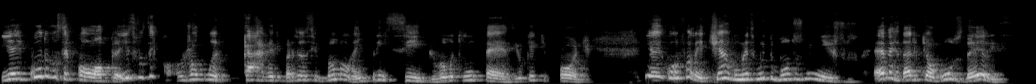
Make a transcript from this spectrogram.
E aí, quando você coloca isso, você joga uma carga de pressão assim, vamos lá, em princípio, vamos aqui em tese, o que que pode? E aí, como eu falei, tinha argumentos muito bons dos ministros. É verdade que alguns deles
